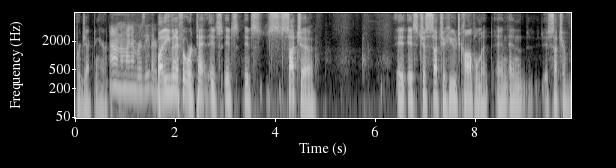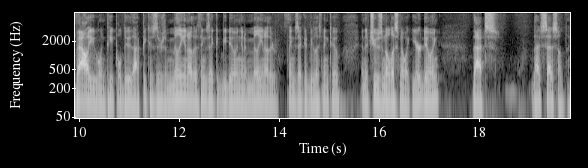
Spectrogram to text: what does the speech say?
projecting here. I don't know my numbers either. But even if it were 10, it's, it's, it's such a, it, it's just such a huge compliment and, and it's such a value when people do that because there's a million other things they could be doing and a million other things they could be listening to and they're choosing to listen to what you're doing. That's, that says something.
